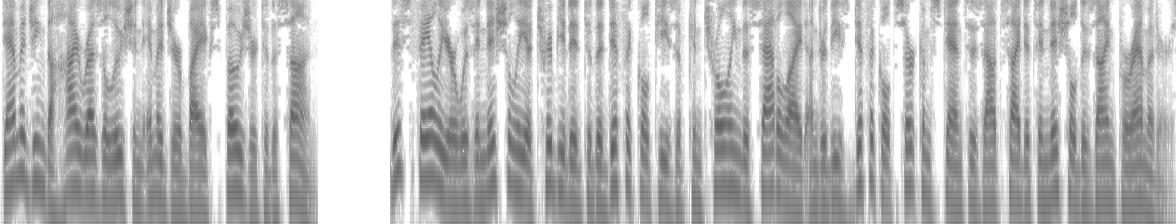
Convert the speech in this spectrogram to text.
damaging the high-resolution imager by exposure to the Sun. This failure was initially attributed to the difficulties of controlling the satellite under these difficult circumstances outside its initial design parameters.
